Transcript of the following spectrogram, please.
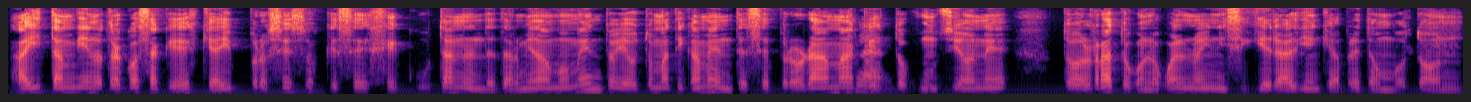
hay también otra cosa que es que hay procesos que se ejecutan en determinado momento y automáticamente se programa que esto funcione todo el rato, con lo cual no hay ni siquiera alguien que aprieta un botón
